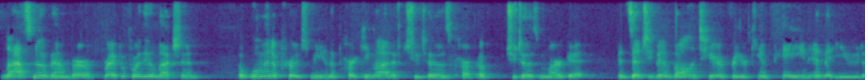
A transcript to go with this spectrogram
Last November, right before the election, a woman approached me in the parking lot of Chuto's, par- of Chuto's Market and said she'd been a volunteer for your campaign and that you'd,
